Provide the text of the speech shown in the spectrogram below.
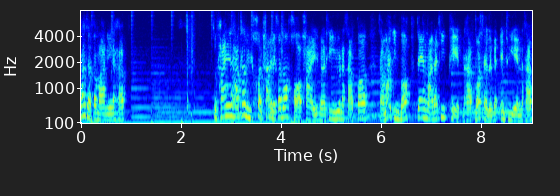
น่าจะประมาณนี้นะครับ สุดท้ายนี้นะครับถ้ามีข้อผิดพลาดอะไรก็ต้องขออภัยมาที่นี้ด้วยนะครับ ก็สามารถอินบ็อกซ์แจ้งมาได้ที่เพจนะครับวอทแซลเลอร์ NTN นะครับ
